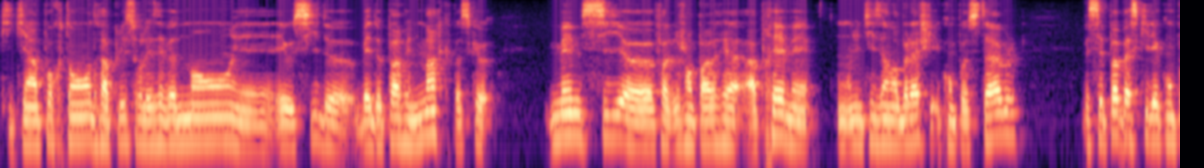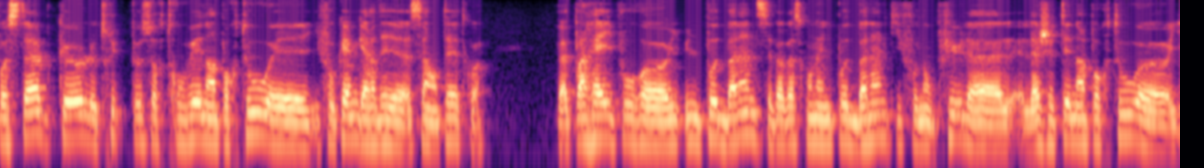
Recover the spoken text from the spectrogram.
qui, qui est important de rappeler sur les événements et, et aussi de ben, de par une marque parce que même si euh, enfin j'en parlerai après mais on utilise un emballage qui est compostable mais c'est pas parce qu'il est compostable que le truc peut se retrouver n'importe où et il faut quand même garder ça en tête quoi bah, pareil pour euh, une peau de banane, c'est pas parce qu'on a une peau de banane qu'il faut non plus la, la jeter n'importe où. Il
